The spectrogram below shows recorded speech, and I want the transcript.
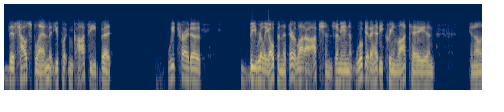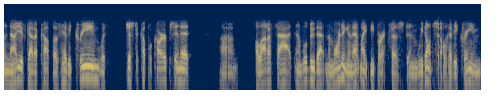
this house blend that you put in coffee, but we try to be really open that there are a lot of options. I mean, we'll get a heavy cream latte, and you know, now you've got a cup of heavy cream with just a couple carbs in it, um, a lot of fat, and we'll do that in the morning, and that might be breakfast. And we don't sell heavy cream.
